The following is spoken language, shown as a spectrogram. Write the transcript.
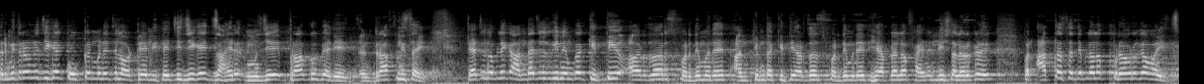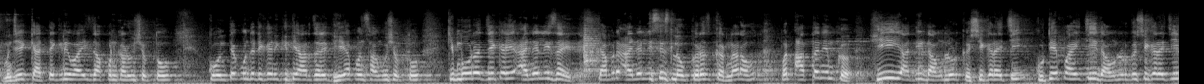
तर मित्रांनो जी काही कोकणमध्ये लॉटरी आली त्याची जी काही जाहीर म्हणजे प्रारूप यादी आहे ड्राफ्ट लिस्ट आहे त्याच्यात आपल्याला एक अंदाज येतो की नेमका किती अर्जदार स्पर्धेमध्ये आहेत अंतिमता किती अर्जदार स्पर्धेमध्ये आहेत हे आपल्याला फायनल लिस्ट आल्यावर कळेल. पण आता सध्या आपल्याला प्रवर्ग वाईज म्हणजे कॅटेगरी वाईज आपण काढू शकतो कोणत्या कोणत्या ठिकाणी किती अर्ज आहेत हे आपण सांगू शकतो. किंबहुना जे काही अनालिस आहेत ते आपण अनालिसिस लवकरच करणार आहोत. पण आता नेमकं ही यादी डाउनलोड कशी करायची कुठे पाहायची डाउनलोड कशी करायची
